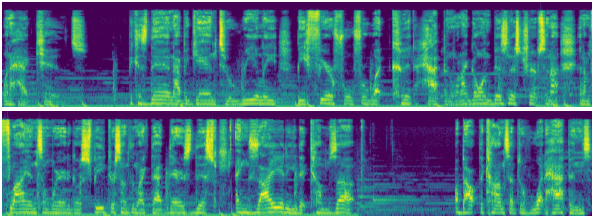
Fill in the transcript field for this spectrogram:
when I had kids because then I began to really be fearful for what could happen. When I go on business trips and I and I'm flying somewhere to go speak or something like that, there's this anxiety that comes up about the concept of what happens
